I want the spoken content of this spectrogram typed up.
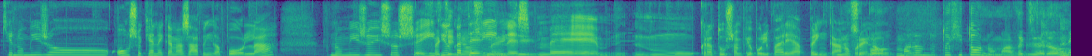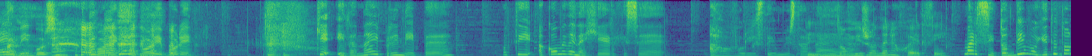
και νομίζω όσο και αν έκανα ζάπινγκ απ' όλα, νομίζω ίσως οι δύο Κατερίνες με, μου κρατούσαν πιο πολύ παρέα πριν κάνω πρωινό. μάλλον το έχει το όνομα, δεν ξέρω. Ναι, μήπως. μπορεί, μπορεί, μπορεί. Και η Δανάη πριν είπε ότι ακόμη δεν έχει έρθει σε άβολη στιγμή στον αέρα. Νομίζω δεν έχω έρθει. Μαρσί, τον Τίμο, γιατί τον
